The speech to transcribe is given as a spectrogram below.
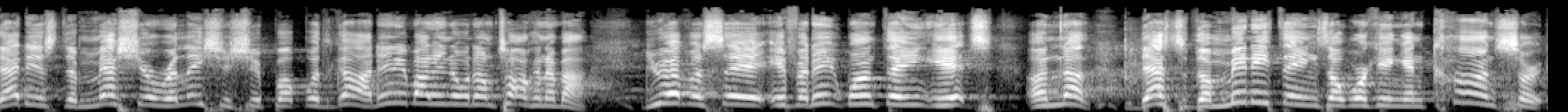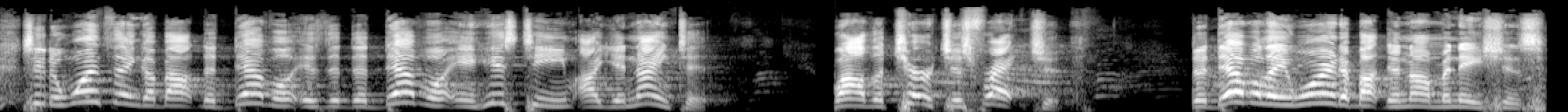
That is to mess your relationship up with God. Anybody know what I'm talking about? You ever say, if it ain't one thing, it's another? That's the many things are working in concert. See, the one thing about the devil is that the devil and his team are united while the church is fractured. The devil ain't worried about denominations,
